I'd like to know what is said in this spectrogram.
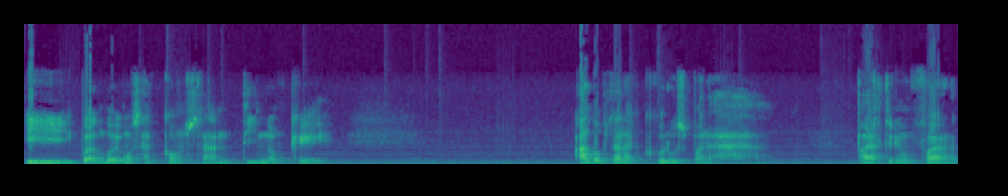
Y cuando vemos a Constantino que adopta la cruz para, para triunfar,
